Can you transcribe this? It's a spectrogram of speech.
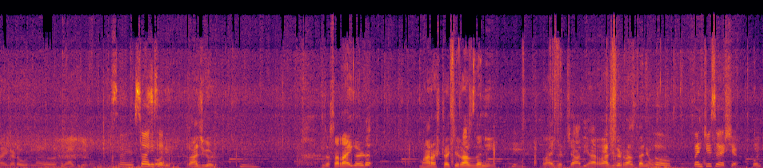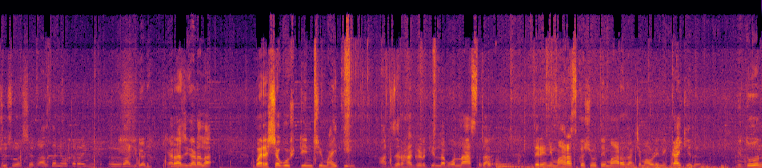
रायगडावरनं राजगड सॉरी सॉरी राजगड. जसा रायगड महाराष्ट्राची राजधानी आहे. रायगडच्या आधी हा राजगड राजधानी होता. हो पंचवीस वर्ष. पंचवीस वर्ष राजधानी होता रायगड. अं, राजगड? ह्या राजगडाला बऱ्याचशा गोष्टींची माहिती आज जर हा गड किल्ला बोलला असता तर यांनी महाराज कसे होते? महाराजांच्या मावळ्यांनी काय केलं? इथून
